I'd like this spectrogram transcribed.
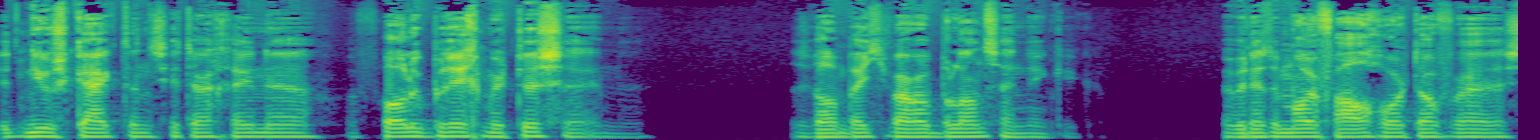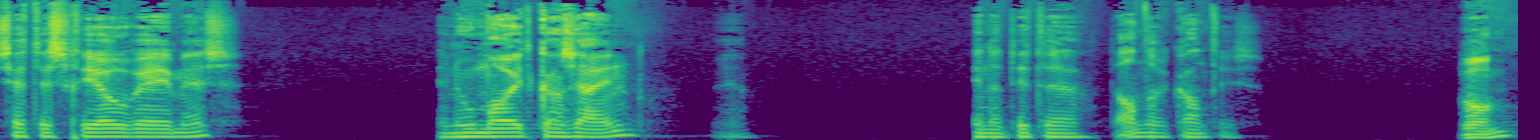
het nieuws kijkt, dan zit er geen eh, vrolijk bericht meer tussen. En, eh, dat is wel een beetje waar we beland zijn, denk ik. We hebben net een mooi verhaal gehoord over eh, ZSGO-WMS. En hoe mooi het kan zijn. Ja. En dat dit de andere kant is. Ron?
